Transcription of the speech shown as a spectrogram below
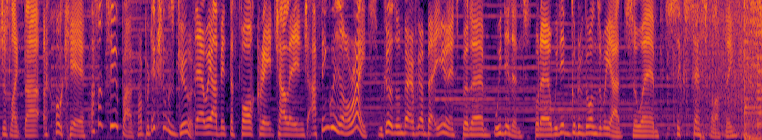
Just like that. okay. That's not too bad. My prediction was good. There we have it. The four crate challenge. I think we did all right. We could have done better if we had better units, but um, we didn't. But uh, we did good with the ones that we had. So um, successful, I think.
